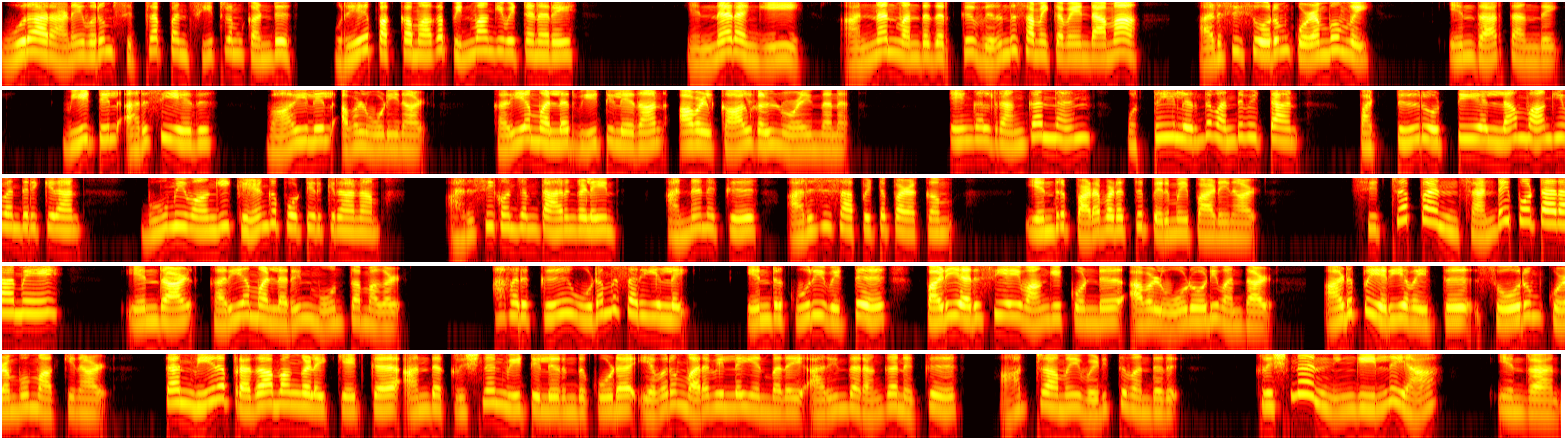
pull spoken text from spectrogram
ஊரார் அனைவரும் சிற்றப்பன் சீற்றம் கண்டு ஒரே பக்கமாக பின்வாங்கிவிட்டனரே என்ன ரங்கி அண்ணன் வந்ததற்கு விருந்து சமைக்க வேண்டாமா? அரிசி சோறும் குழம்பும் வை என்றார் தந்தை. வீட்டில் அரிசி ஏது? வாயிலில் அவள் ஓடினாள். கரியமல்லர் வீட்டிலேதான் அவள் கால்கள் நுழைந்தன. எங்கள் ரங்கண்ணன் ஒத்தையிலிருந்து வந்துவிட்டான் பட்டு ரொட்டி எல்லாம் வாங்கி வந்திருக்கிறான். பூமி வாங்கி கிழங்கு போட்டிருக்கிறானாம். அரிசி கொஞ்சம் தாருங்களேன். அண்ணனுக்கு அரிசி சாப்பிட்ட பழக்கம் என்று படபடத்து பெருமை பாடினாள். சிற்றப்பன் சண்டை போட்டாராமே என்றாள் கரியமல்லரின் மூத்த மகள். அவருக்கு உடம்பு சரியில்லை என்று கூறிவிட்டு படி அரிசியை வாங்கிக் கொண்டு அவள் ஓடோடி வந்தாள். அடுப்பு எரிய வைத்து சோறும் குழம்பும் ஆக்கினாள். தன் வீர பிரதாபங்களைக் கேட்க அந்த கிருஷ்ணன் வீட்டிலிருந்து கூட எவரும் வரவில்லை என்பதை அறிந்த ரங்கனுக்கு ஆற்றாமை வெடித்து வந்தது. கிருஷ்ணன் இங்கு இல்லையா? என்றான்.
